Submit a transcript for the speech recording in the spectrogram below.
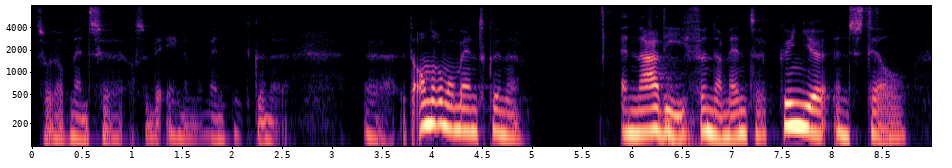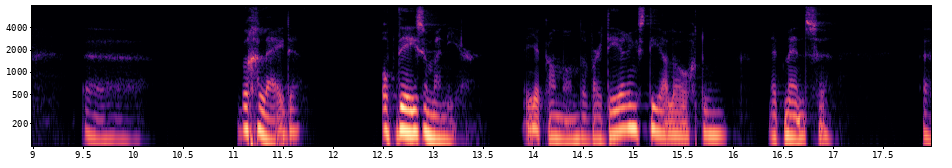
zodat mensen, als ze de ene moment niet kunnen, het andere moment kunnen. En na die fundamenten kun je een stel uh, begeleiden op deze manier. Je kan dan de waarderingsdialoog doen met mensen. Uh,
